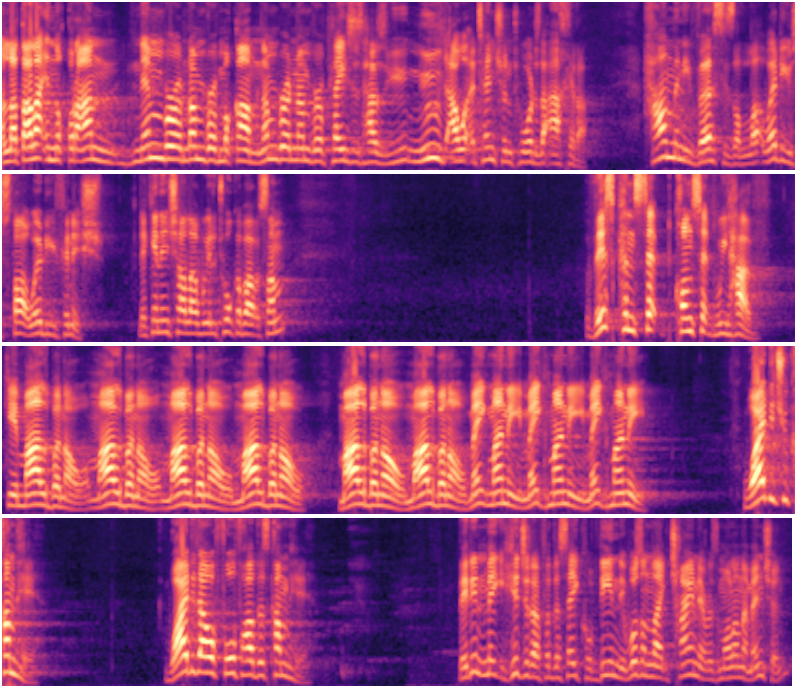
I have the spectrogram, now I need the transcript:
Allah Ta'ala in the Quran, number of number of maqam, number and number of places has moved our attention towards the akhirah. How many verses Allah, where do you start, where do you finish? Like in inshallah we'll talk about some. This concept concept we have, ke mal banao, mal banao, mal banao, mal banao, mal banao, mal banao, make money, make money, make money. Why did you come here? Why did our forefathers come here? They didn't make hijrah for the sake of deen it wasn't like china as Maulana mentioned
